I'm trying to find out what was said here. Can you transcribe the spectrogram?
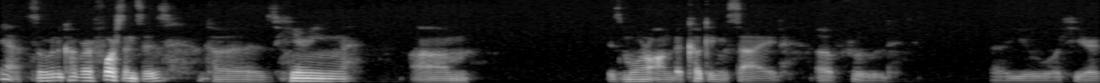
yeah, so we're gonna cover four senses because hearing um, is more on the cooking side of food. Uh, you will hear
